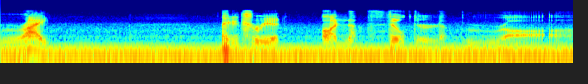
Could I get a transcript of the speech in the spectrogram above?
Right. Patriot Unfiltered Raw.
